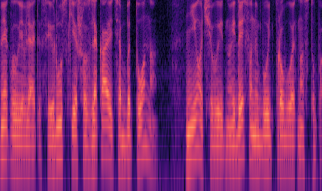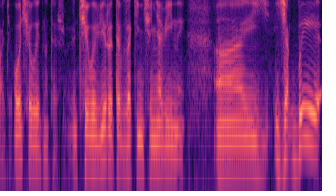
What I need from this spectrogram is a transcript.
ну як ви уявляєте, цей русські що, злякаються бетона? Ні, очевидно. І десь вони будуть пробувати наступати. Очевидно теж. Чи ви вірите в закінчення війни? Е, якби.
